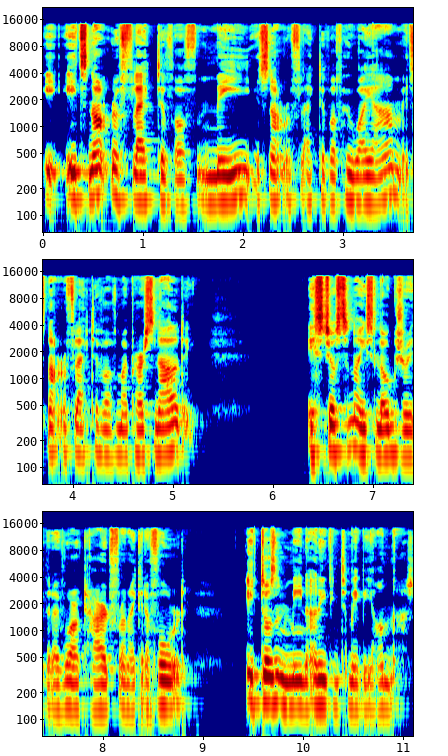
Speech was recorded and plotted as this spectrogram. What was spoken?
it's not reflective of me, it's not reflective of who I am, it's not reflective of my personality. It's just a nice luxury that I've worked hard for and I can afford. It doesn't mean anything to me beyond that.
